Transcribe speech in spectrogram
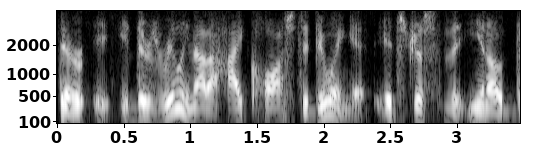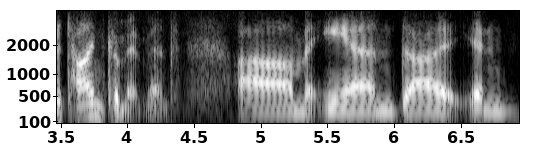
there, it, there's really not a high cost to doing it. It's just the, you know, the time commitment um, and uh, and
